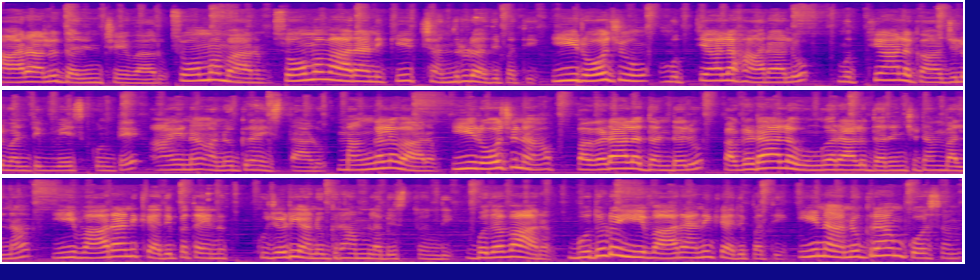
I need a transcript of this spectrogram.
హారాలు ధరించేవారు. సోమవారం. సోమవారానికి చంద్రుడు అధిపతి ఈ రోజు ముత్యాల హారాలు ముత్యాల గాజులు వంటివి వేసుకుంటే ఆయన అనుగ్రహిస్తాడు. మంగళవారం. ఈ రోజున పగ పగడాల దండలు పగడాల ఉంగరాలు ధరించడం వలన ఈ వారానికి అధిపతైన కుజుడి అనుగ్రహం లభిస్తుంది. బుధవారం బుధుడు ఈ వారానికి అధిపతి. ఈయన అనుగ్రహం కోసం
